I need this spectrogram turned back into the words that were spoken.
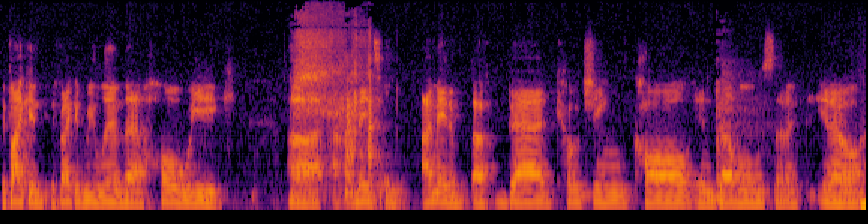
if I could, if I could relive that whole week uh, I made some. I made a, a, bad coaching call in doubles that I, you know,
